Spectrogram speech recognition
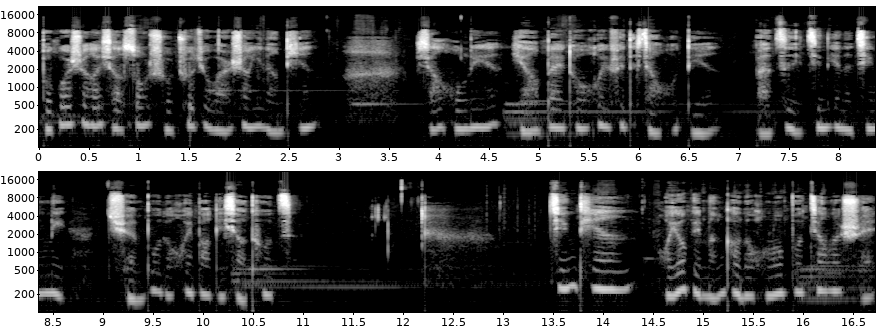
不过是和小松鼠出去玩上一两天，小狐狸也要拜托会飞的小蝴蝶。把自己今天的经历全部都汇报给小兔子。今天我又给门口的胡萝卜浇了水，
